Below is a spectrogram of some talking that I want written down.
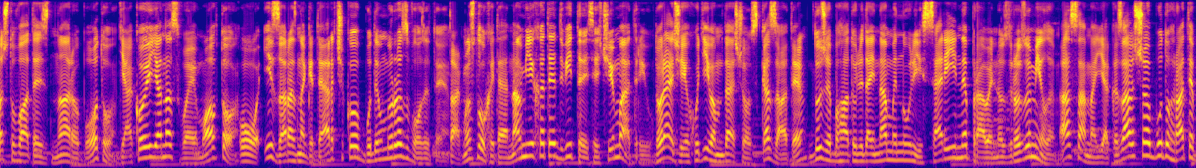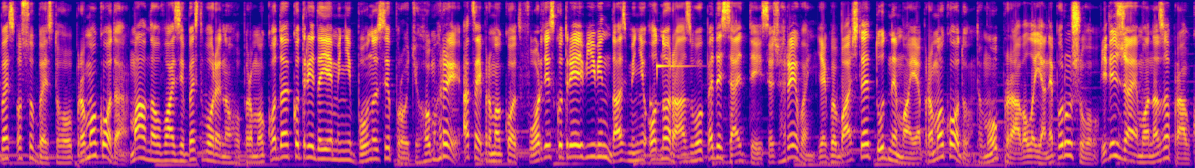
влаштуватись на роботу. Дякую я на своєму авто. О, і зараз на ГТРчику будемо розвозити. Так, ну слухайте, нам їхати 2000 метрів. До речі, я хотів вам дещо сказати. Дуже багато людей на минулій серії неправильно зрозуміли. А саме я казав, що буду грати без особистого промокода. Мав на увазі без створеного промокода, котрий дає мені бонуси протягом гри. А цей промокод Fortis, котрий я ввів, він дасть мені одноразово 50 тисяч гривень. Як ви бачите, тут немає промокоду, тому правила я не порушував. Під'їжджаємо на заправку,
